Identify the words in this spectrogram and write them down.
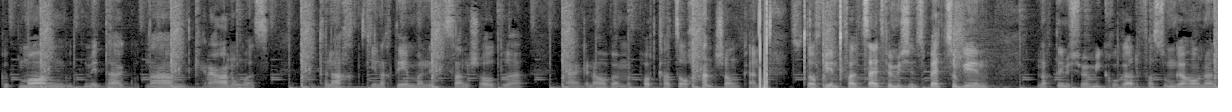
guten Morgen, guten Mittag, guten Abend, keine Ahnung was, gute Nacht, je nachdem, wann ihr das anschaut oder ja genau, wenn man Podcasts auch anschauen kann. Es wird auf jeden Fall Zeit für mich ins Bett zu gehen, nachdem ich mein Mikro gerade fast umgehauen habe.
